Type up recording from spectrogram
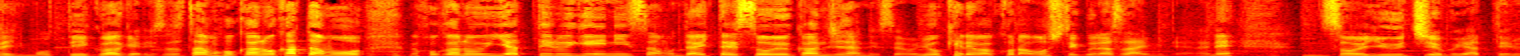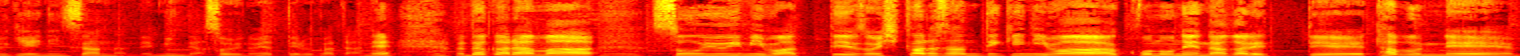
れに持っていくわけですよ。多分他の方も、他のやってる芸人さんも大体そういう感じなんですよ。良ければコラボしてくださいみたいなね。そう YouTube やってる芸人さんなんでみんなそういうのやってる方ね。だからまあ、そういう意味もあって、そのヒカルさん的には、このね、流れって多分ね、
